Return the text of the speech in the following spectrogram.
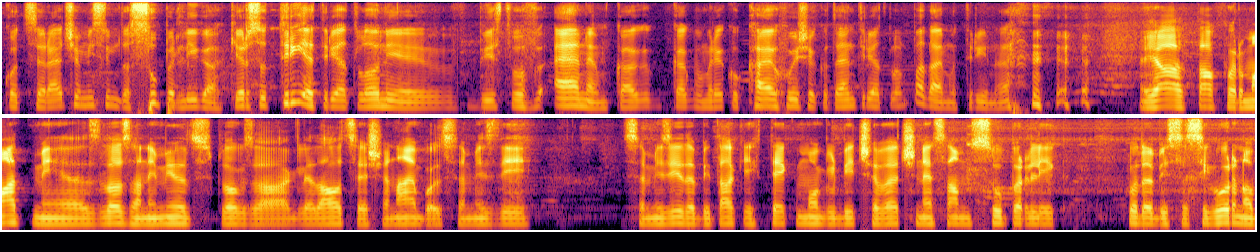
kot se reče, mislim, da Superliga, kjer so tri triatloni v bistvu v enem. Kako kak bom rekel, kaj je hujše kot en triatlon? Pa dajmo tri. ja, ta format mi je zelo zanimiv, sploh za gledalce. Še najbolj se mi zdi, se mi zdi da bi takih tek mogli biti še več, ne samo Superlig, kot da bi se sigurno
